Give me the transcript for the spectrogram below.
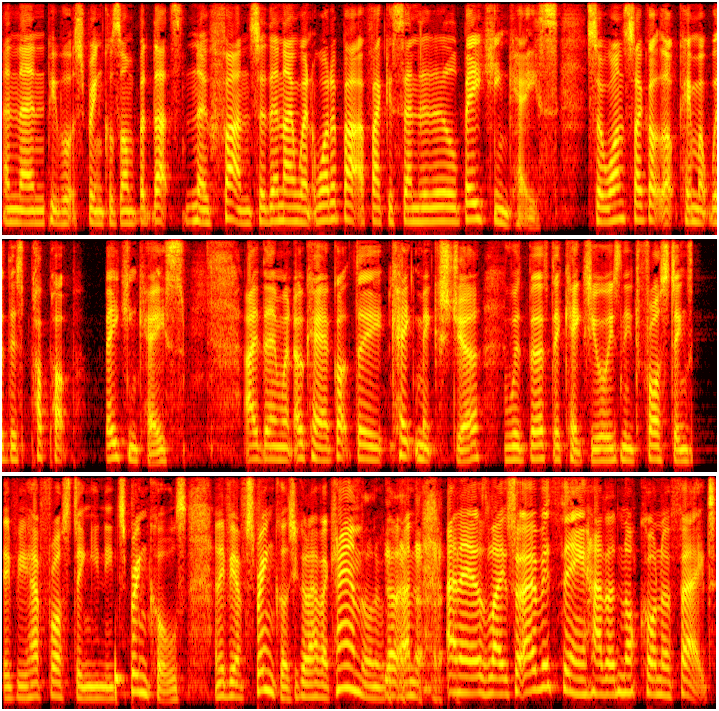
and then people put sprinkles on, but that's no fun. So then I went, what about if I could send a little baking case? So once I got up, came up with this pop up baking case. I then went, okay, I got the cake mixture. With birthday cakes, you always need frostings. If you have frosting, you need sprinkles, and if you have sprinkles, you've got to have a candle. And, and, and it was like so everything had a knock-on effect.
